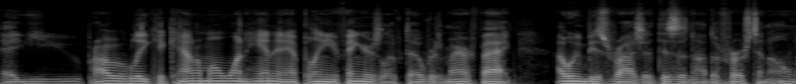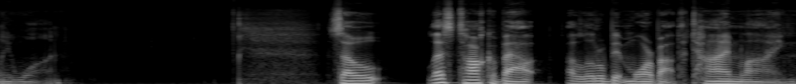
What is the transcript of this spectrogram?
that you probably could count them on one hand and have plenty of fingers left over. As a matter of fact, I wouldn't be surprised if this is not the first and only one. So let's talk about a little bit more about the timeline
